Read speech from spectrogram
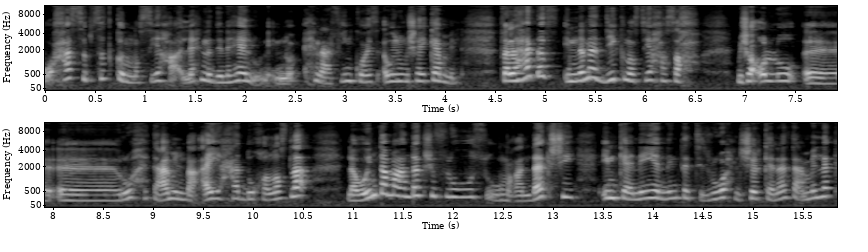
هو حس بصدق النصيحة اللي إحنا اديناها له لأنه إحنا عارفين كويس قوي إنه مش هيكمل. فالهدف إن أنا أديك نصيحة صح مش هقول له آآ آآ روح اتعامل مع أي حد وخلاص. لا لو انت ما عندكش فلوس وما عندكش إمكانية إن انت تروح لشركة إنها تعمل لك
